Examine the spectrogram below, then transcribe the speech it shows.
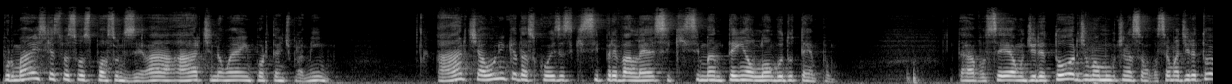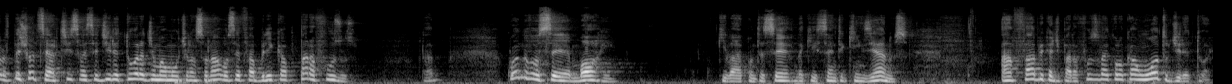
Por mais que as pessoas possam dizer, ah, a arte não é importante para mim, a arte é a única das coisas que se prevalece, que se mantém ao longo do tempo. Tá? Você é um diretor de uma multinacional, você é uma diretora, deixou de ser artista, vai ser diretora de uma multinacional, você fabrica parafusos. Tá? Quando você morre, que vai acontecer daqui 115 anos, a fábrica de parafusos vai colocar um outro diretor.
